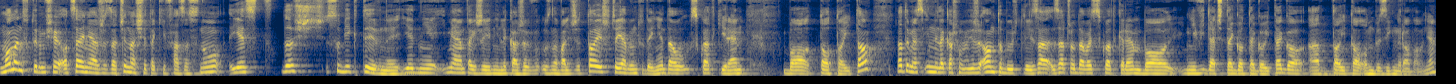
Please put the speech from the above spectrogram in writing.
moment, w którym się ocenia, że zaczyna się taka faza snu, jest dość subiektywny. Jedni, miałem tak, że jedni lekarze uznawali, że to jeszcze ja bym tutaj nie dał składki REM, bo to, to i to. Natomiast inny lekarz mówi, że on to by już tutaj za, zaczął dawać składkę REM, bo nie widać tego, tego i tego, a to i to on by zignorował, nie?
